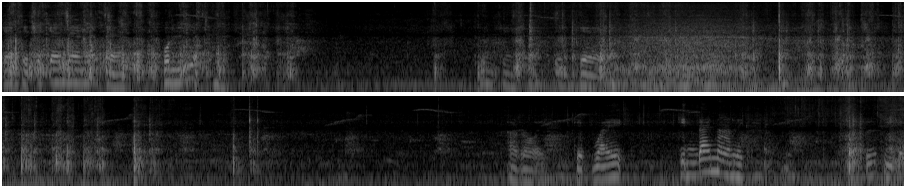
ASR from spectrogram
แกงเผ็ดจะแกงแดงแล้วแต่คนเรียกค่ะเครื่องแกงเครื่องแกงอร่อย เก็บไว้ กินได้นานเลยค่ะ ซื้อทีก็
